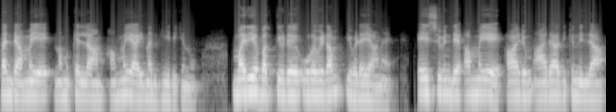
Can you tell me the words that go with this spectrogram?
തന്റെ അമ്മയെ നമുക്കെല്ലാം അമ്മയായി നൽകിയിരിക്കുന്നു. മരിയ ഭക്തിയുടെ ഉറവിടം ഇവിടെയാണ്. യേശുവിന്റെ അമ്മയെ ആരും ആരാധിക്കുന്നില്ല.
